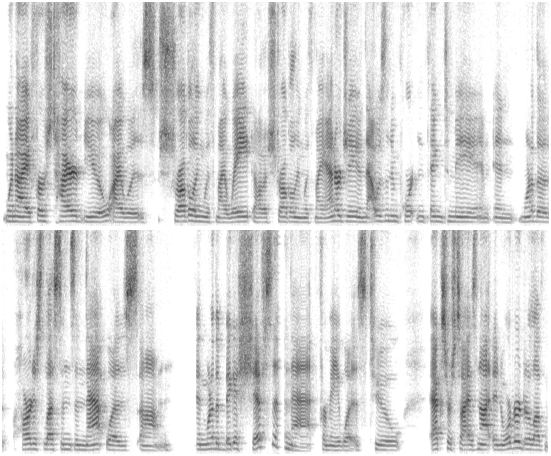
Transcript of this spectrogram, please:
when I first hired you, I was struggling with my weight. I was struggling with my energy, and that was an important thing to me. And, and one of the hardest lessons in that was, um, and one of the biggest shifts in that for me was to exercise not in order to love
